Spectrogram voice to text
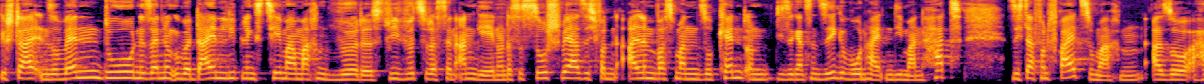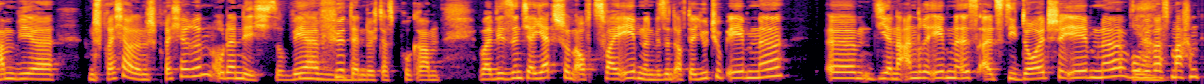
gestalten? So, wenn du eine Sendung über dein Lieblingsthema machen würdest, wie würdest du das denn angehen? Und das ist so schwer, sich von allem, was man so kennt und diese ganzen Sehgewohnheiten, die man hat, sich davon frei zu machen. Also haben wir einen Sprecher oder eine Sprecherin oder nicht? So, wer mhm. führt denn durch das Programm? Weil wir sind ja jetzt schon auf zwei Ebenen. Wir sind auf der YouTube-Ebene, ähm, die ja eine andere Ebene ist als die deutsche Ebene, wo Ja. wir was machen?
